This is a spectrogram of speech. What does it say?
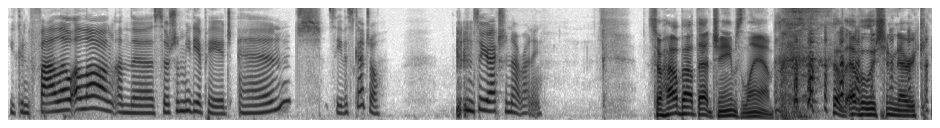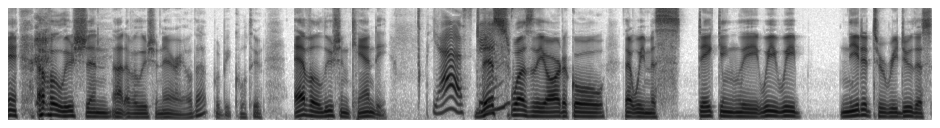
You can follow along on the social media page and see the schedule. so you're actually not running. So how about that James Lamb of evolutionary can- evolution, not evolutionary. Oh, that would be cool too. Evolution candy. Yes, James. This was the article that we mistakenly we we needed to redo this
